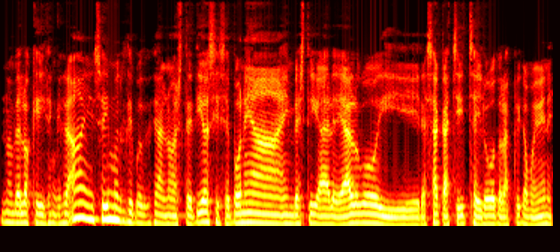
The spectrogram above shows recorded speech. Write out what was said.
No de los que dicen que ay, soy multipotencial. No, este tío si se pone a investigar de algo y le saca chicha y luego te lo explica muy bien.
